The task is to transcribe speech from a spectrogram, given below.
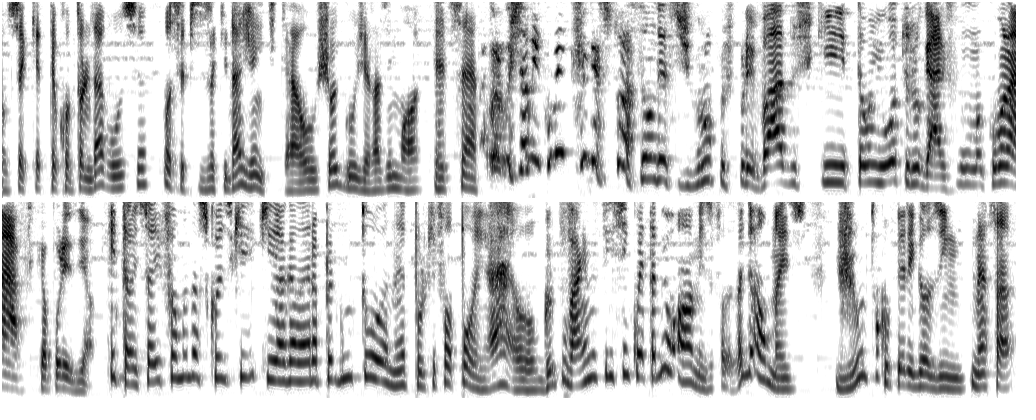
você quer ter o controle da Rússia, você precisa aqui da gente, que é o Shoigu, Gerasimov, etc. Agora, Gustavo, e como é que fica a situação desses grupos privados que estão em outros lugares, como como na África, por exemplo? Então, isso aí foi uma das coisas que, que a galera perguntou, né? Porque falou, pô, ah, o Grupo Wagner tem 50 mil homens. Eu falei, legal, mas junto com o Perigosinho, nessa,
